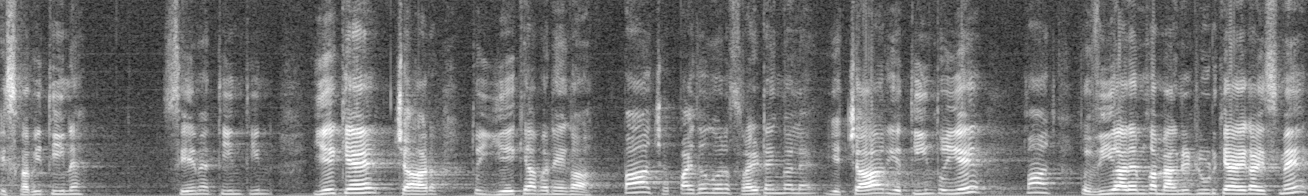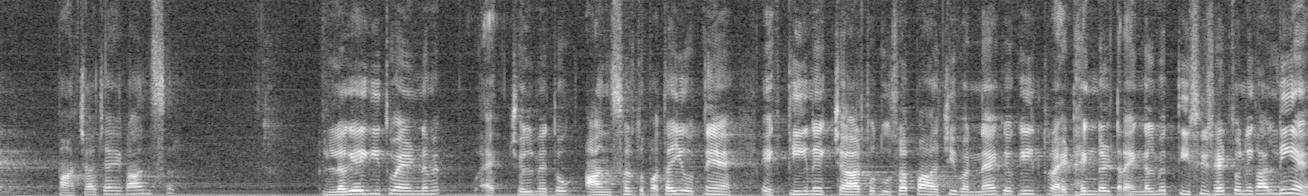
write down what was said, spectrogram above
इसका भी तीन है. सेम है, तीन तीन. ये क्या है? चार. तो ये क्या बनेगा? पाँच. पाइथागोरस राइट एंगल है. ये चार, ये तीन तो ये पाँच. तो वी आर एम का मैग्नीट्यूड क्या आएगा इसमें? पाँच आ जाएगा आंसर लगेगी तो एंड में. एक्चुअल में तो आंसर तो पता ही होते हैं. एक तीन, एक चार तो दूसरा पाँच ही बनना है, क्योंकि राइट एंगल ट्राइंगल में तीसरी साइड तो निकालनी है.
